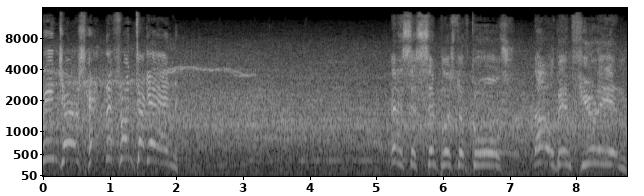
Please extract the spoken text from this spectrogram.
Rangers hit the front again! And it's the simplest of goals. That will be infuriating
